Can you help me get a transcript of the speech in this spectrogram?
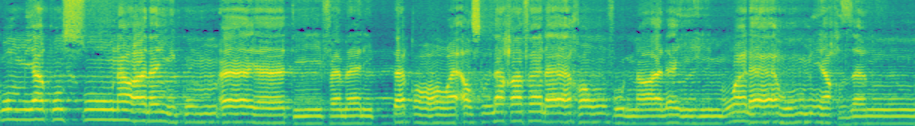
مِّنكُمْ يَقُصُّونَ عَلَيْكُمْ آيَاتِي فَمَنِ اتَّقَىٰ وَأَصْلَحَ فَلَا خَوْفٌ عَلَيْهِمْ وَلَا هُمْ يَحْزَنُونَ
